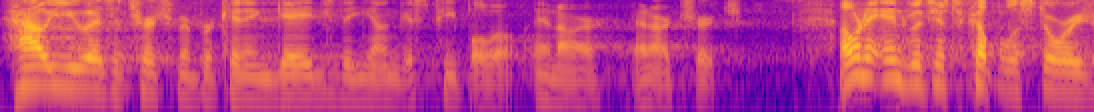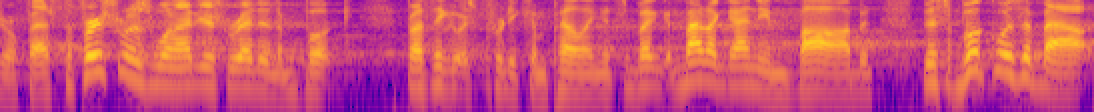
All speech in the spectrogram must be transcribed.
how you as a church member can engage the youngest people in our, in our church. I want to end with just a couple of stories real fast. The first one is one I just read in a book, but I think it was pretty compelling. It's about, a guy named Bob. And this book was about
